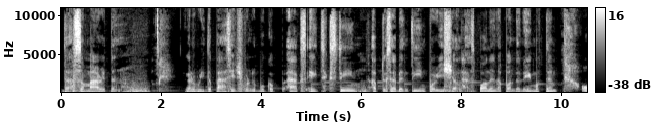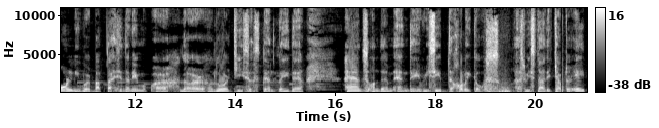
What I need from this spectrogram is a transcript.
The Samaritan. I'm going to read the passage from the book of Acts 8:16 up to 17. For he shall has fallen upon the name of them. Only were baptized in the name of our Lord Jesus. Then lay their hands on them and they received the Holy Ghost. As we study chapter 8,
